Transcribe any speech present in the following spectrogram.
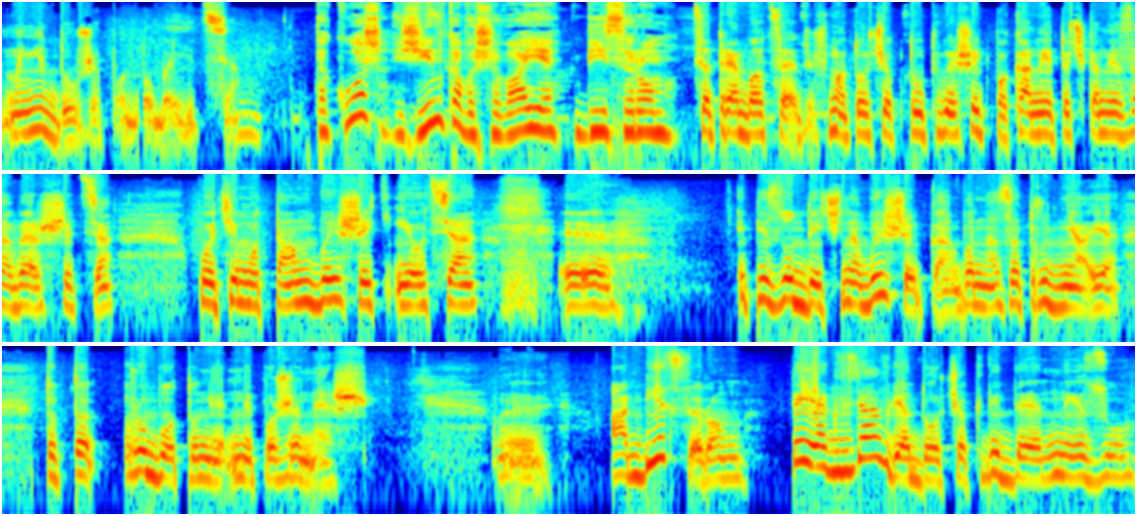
мені дуже подобається. Також жінка вишиває бісером. Це треба оце шматочок тут вишить, поки ниточка не завершиться. Потім отам вишить, і оця е, епізодична вишивка вона затрудняє, тобто роботу не, не поженеш. Е, а бісером ти як взяв рядочок від низу,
